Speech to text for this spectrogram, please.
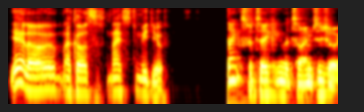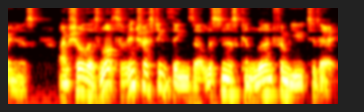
Yeah, hello, Marcus. Nice to meet you. Thanks for taking the time to join us. I'm sure there's lots of interesting things our listeners can learn from you today.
